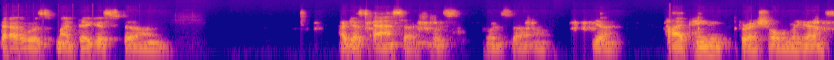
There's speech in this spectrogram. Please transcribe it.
that was my biggest, um, I guess, asset was was uh, yeah, high pain threshold. I guess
